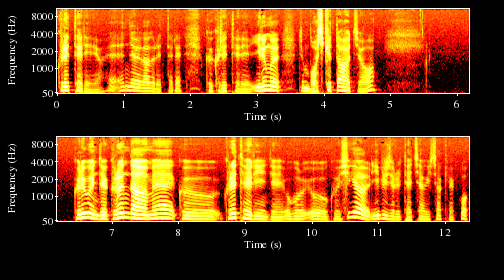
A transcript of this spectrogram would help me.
그레텔이에요. 헤- 헨젤과 그레텔의 그 그레텔이에요. 이름을 좀 멋있게 따왔죠. 그리고 이제 그런 다음에 그 그레텔이 이제 요거 요그 시계열 이비주를 대체하기 시작했고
